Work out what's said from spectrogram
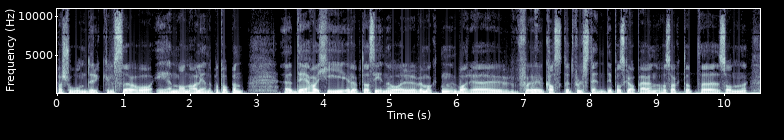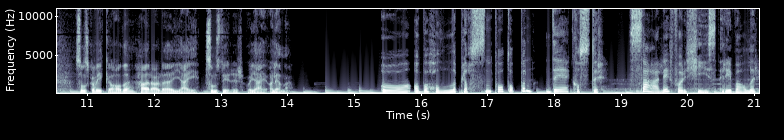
persondyrkelse og én mann alene på toppen. Uh, det har Xi i løpet av sine år ved makten bare uh, kastet fullstendig på skraphaugen og sagt at sånn, sånn skal vi ikke ha det. Her er det jeg som styrer, og jeg alene. Og å beholde plassen på toppen, det koster. Særlig for Kis rivaler.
